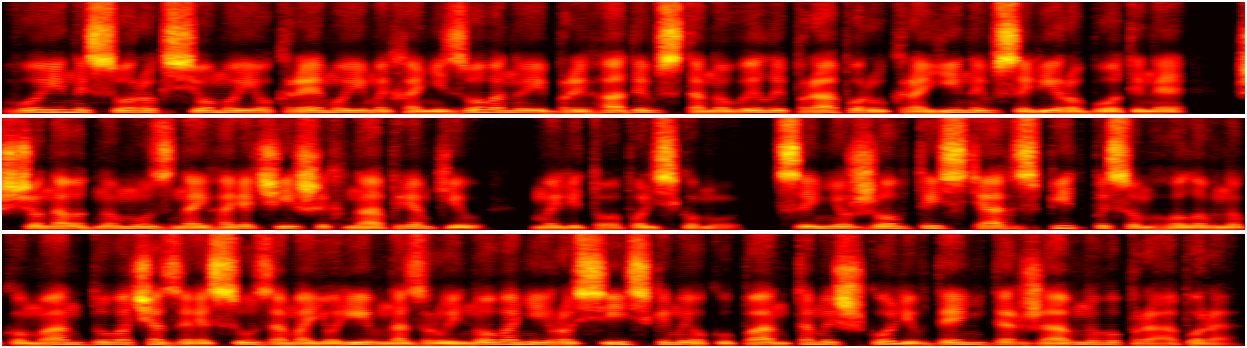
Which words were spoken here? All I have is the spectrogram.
Воїни 47-ї окремої механізованої бригади встановили прапор України в селі Роботине, що на одному з найгарячіших напрямків Мелітопольському. Синьо-жовтий стяг з підписом головнокомандувача ЗСУ за майорів на зруйнованій російськими окупантами школі в День державного прапора.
